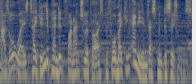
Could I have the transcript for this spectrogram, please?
As always, take independent financial advice before making any investment decisions.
